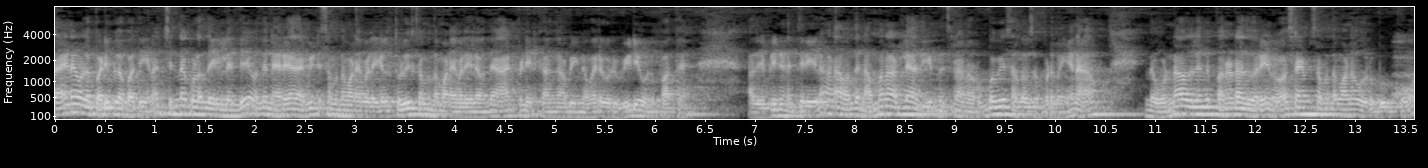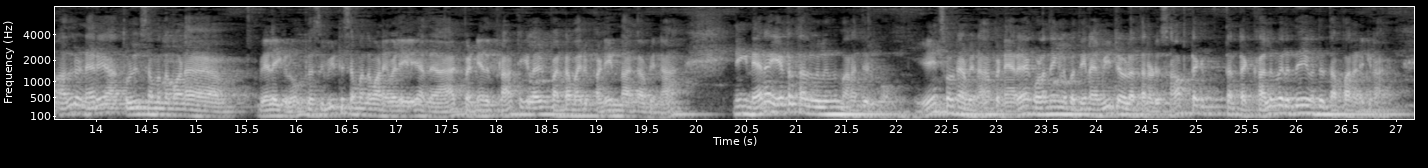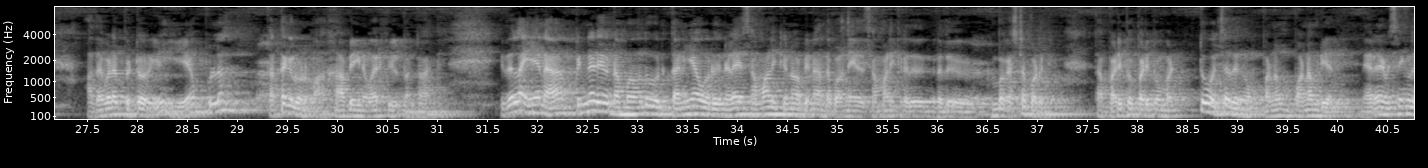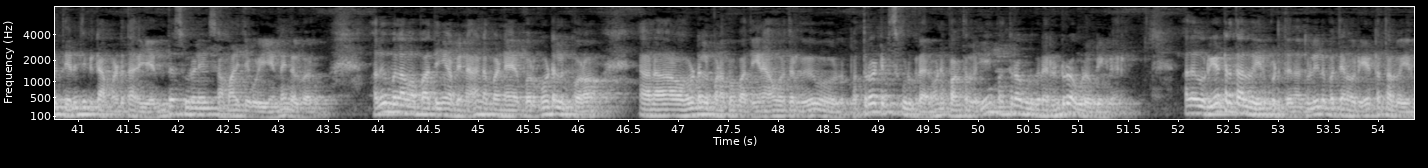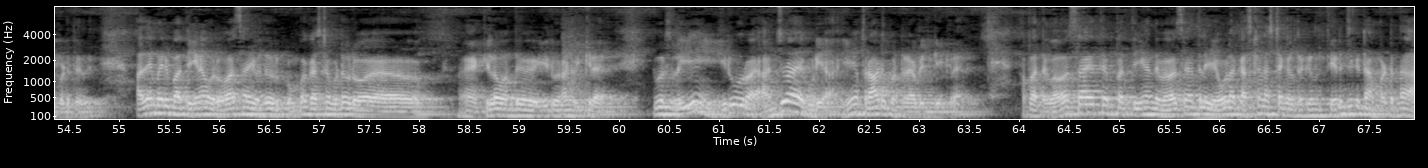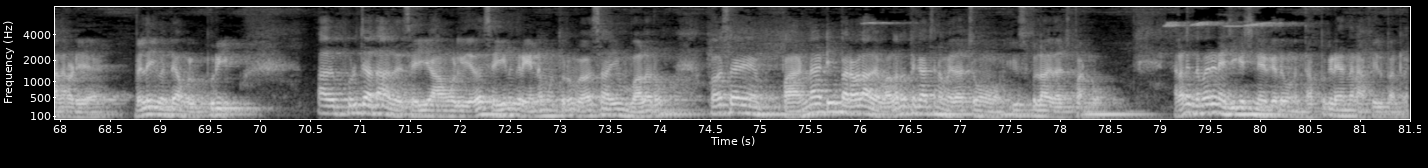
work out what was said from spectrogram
சைனாவில் படிப்பில் பார்த்தீங்கன்னா சின்ன குழந்தைகள்லேருந்தே வந்து நிறையா வீட்டு சம்மந்தமான வேலைகள் தொழில் சம்மந்தமான வேலைகளை வந்து ஆட் பண்ணியிருக்காங்க அப்படிங்கிற மாதிரி ஒரு வீடியோ ஒன்று பார்த்தேன். அது எப்படின்னு எனக்கு தெரியல. ஆனால் வந்து நம்ம நாட்டிலே அது இருந்துச்சுன்னா நான் ரொம்பவே சந்தோஷப்படுவேன். ஏன்னா இந்த ஒன்றாவதுலேருந்து பன்னெண்டாவது வரையும் விவசாயம் சம்மந்தமான ஒரு புக்கும் அதில் நிறையா தொழில் சம்மந்தமான வேலைகளும் ப்ளஸ் வீட்டு சம்மந்தமான வேலைகளையும் அதை ஆட் பண்ணி அது ப்ராக்டிக்கலாகவே பண்ணுற மாதிரி பண்ணியிருந்தாங்க அப்படின்னா இன்றைக்கி நிறைய ஏற்றத்தாழ்வுலேருந்து மறைஞ்சிருக்கும். ஏன் சொல்கிறேன் அப்படின்னா இப்போ நிறைய குழந்தைங்களை பார்த்தீங்கன்னா வீட்டில் உள்ள தன்னோட சாப்பிட்ட தட்டை கழுவுறதே வந்து தப்பாக நினைக்கிறாங்க. அதை விட பெற்றோர்கள் ஏன் புள்ள தட்டை விடுமா அப்படிங்கிற மாதிரி ஃபீல் பண்ணுறாங்க இதெல்லாம் ஏன்னா பின்னாடி நம்ம வந்து ஒரு தனியாக ஒரு நிலையை சமாளிக்கணும் அப்படின்னா அந்த குழந்தைய சமாளிக்கிறதுங்கிறது ரொம்ப கஷ்டப்படுது. தான் படிப்பு படிப்பை மட்டும் வச்சு அது பண்ண பண்ண முடியாது. நிறைய விஷயங்களை தெரிஞ்சுக்கிட்டால் மட்டும்தான் அது எந்த சூழ்நிலையும் சமாளிக்கக்கூடிய எண்ணங்கள் வரும். அதுவும் இல்லாமல் பார்த்தீங்க அப்படின்னா நம்ம நே- இப்போ ஒரு ஹோட்டலுக்கு போகிறோம் நான் ஹோட்டலுக்கு போனப்போ பார்த்தீங்கன்னா ஒருத்தருக்கு ஒரு பத்து ரூபா டிப்ஸ் கொடுக்குறாரு. உடனே பக்கத்தில் ஏன் பத்து ரூபா கொடுக்குறாரு ரெண்டு ரூபா கொடு அப்படிங்கிறாரு. அது ஒரு ஏற்றத்தாழ்வு ஏற்படுத்துது. அந்த தொழிலை பற்றின ஒரு ஏற்றத்தாழ்வு ஏற்படுத்துது. அதே மாதிரி பார்த்தீங்கன்னா ஒரு விவசாயி வந்து ஒரு ரொம்ப கஷ்டப்பட்டு ஒரு கிலோ வந்து இருபது ரூபான்னு விற்கிறார் இவர் சொல்லி ஏன் இருபது ரூபாய் அஞ்சு ரூபாய் கூடியா? ஏன் ஃப்ராடு பண்ணுற அப்படின்னு கேட்குறாரு அப்போ அந்த விவசாயத்தை பற்றியும் அந்த விவசாயத்தில் எவ்வளோ கஷ்ட நஷ்டங்கள் இருக்குதுன்னு தெரிஞ்சுக்கிட்டால் மட்டும்தான் அதனுடைய விலை வந்து அவங்களுக்கு புரியும். அது புரிஞ்சால் தான் அதை செய்ய அவங்களுக்கு ஏதோ செய்யணுங்கிற எண்ணமும் தரும் விவசாயம் வளரும். விவசாயம் பண்ணாட்டியும் பரவாயில்ல அதை வளர்கிறதுக்காச்சும் நம்ம ஏதாச்சும் யூஸ்ஃபுல்லாக ஏதாச்சும் பண்ணுவோம். அதனால் இந்த மாதிரியான எஜுகேஷன் இருக்கிறது ஒன்றும் தப்பு கிடையாதுன்னு நான் ஃபீல் பண்ணுறேன்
